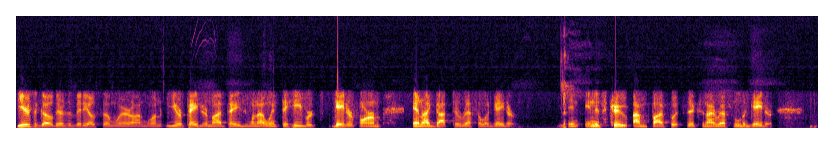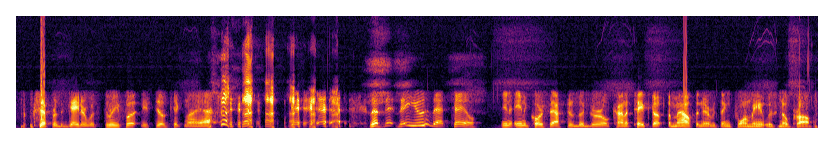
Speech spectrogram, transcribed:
years ago. There's a video somewhere on one your page or my page when I went to Hebert's Gator Farm, and I got to wrestle a gator. and, and it's true. I'm five foot six, and I wrestled a gator. Except for the gator was three foot, and he still kicked my ass. they, they use that tail. And, and of course, after the girl kind of taped up the mouth and everything for me, it was no problem.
